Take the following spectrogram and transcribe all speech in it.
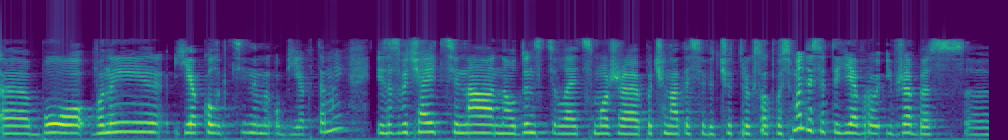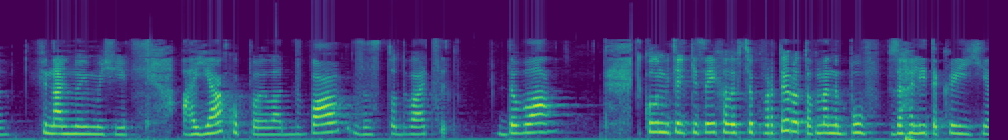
е, бо вони є колекційними об'єктами, і зазвичай ціна на один стілець може починатися від 480 євро і вже без е, фінальної межі. А я купила два за 120. Два. Коли ми тільки заїхали в цю квартиру, то в мене був взагалі такий, е,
